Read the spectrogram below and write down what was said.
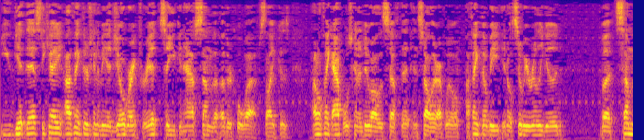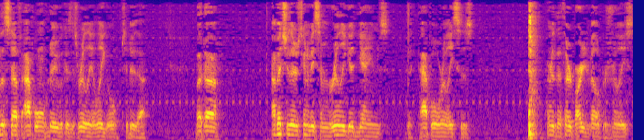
you get the SDK, I think there's going to be a jailbreak for it so you can have some of the other cool apps. Like, because I don't think Apple's going to do all the stuff that Installer app will. I think they'll be, it'll still be really good, but some of the stuff Apple won't do because it's really illegal to do that. But uh, I bet you there's going to be some really good games that Apple releases or the third party developers release.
